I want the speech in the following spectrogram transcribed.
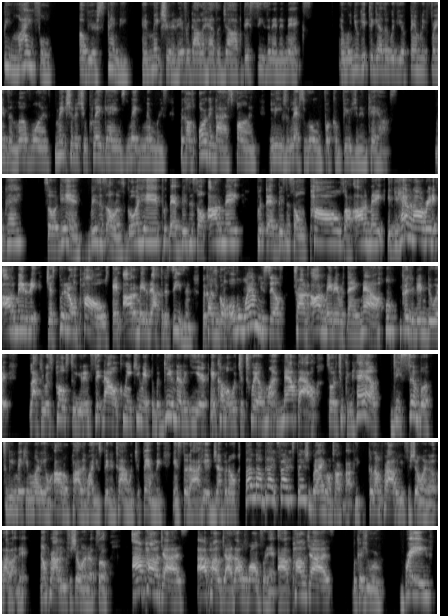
be mindful of your spending and make sure that every dollar has a job this season and the next. And when you get together with your family, friends, and loved ones, make sure that you play games, make memories, because organized fun leaves less room for confusion and chaos. Okay? So, again, business owners, go ahead, put that business on automate, put that business on pause or automate. If you haven't already automated it, just put it on pause and automate it after the season because you're going to overwhelm yourself trying to automate everything now because you didn't do it like you were supposed to. You didn't sit down with Queen Kimmy at the beginning of the year and come up with your 12 month map out so that you can have December to be making money on autopilot while you're spending time with your family instead of out here jumping on buy my Black Friday special. But I ain't gonna talk about people because I'm proud of you for showing up. How about that? I'm proud of you for showing up. So I apologize. I apologize. I was wrong for that. I apologize because you were brave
